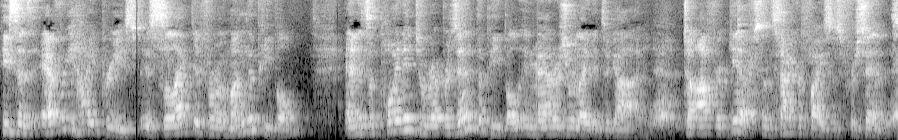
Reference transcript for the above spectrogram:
He says, Every high priest is selected from among the people, and is appointed to represent the people in matters related to God, to offer gifts and sacrifices for sins.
